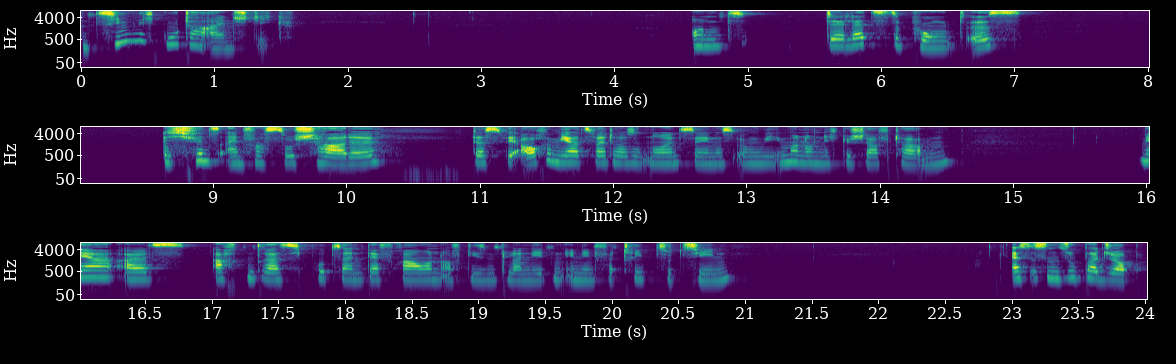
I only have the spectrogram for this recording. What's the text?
ein ziemlich guter Einstieg. Und der letzte Punkt ist, ich finde es einfach so schade, dass wir auch im Jahr 2019 es irgendwie immer noch nicht geschafft haben, mehr als 38 Prozent der Frauen auf diesem Planeten in den Vertrieb zu ziehen. Es ist ein super Job.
